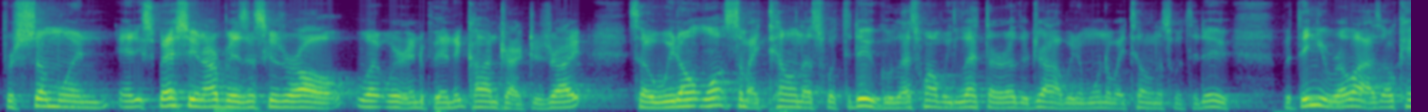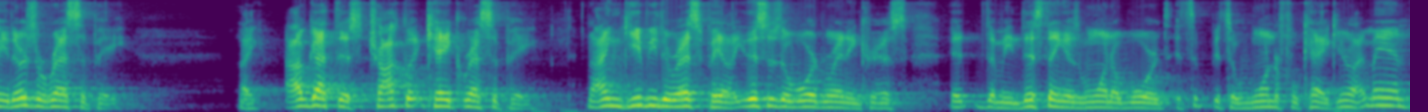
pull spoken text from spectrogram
for someone, and especially in our business, because we're all what we're independent contractors, right? So we don't want somebody telling us what to do. Because that's why we left our other job. We didn't want nobody telling us what to do. But then you realize, okay, there's a recipe. Like I've got this chocolate cake recipe. And I can give you the recipe. Like this is award winning, Chris. It, I mean, this thing has won awards. It's a, it's a wonderful cake. You're like, man,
